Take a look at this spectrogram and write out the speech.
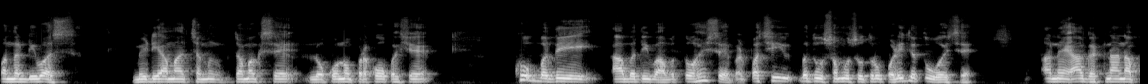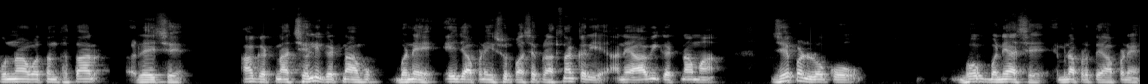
પંદર દિવસ મીડિયામાં ચમક ચમકશે, લોકોનો પ્રકોપ હશે ખૂબ બધી આ બધી બાબતો હશે પણ પછી બધું સમૂહ સૂત્રું પડી જતું હોય છે અને આ ઘટનાના પુનરાવર્તન થતા રહે છે. આ ઘટના છેલ્લી ઘટના બને એ જ આપણે ઈશ્વર પાસે પ્રાર્થના કરીએ અને આવી ઘટનામાં જે પણ લોકો ભોગ બન્યા છે, એમના પ્રત્યે આપણે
